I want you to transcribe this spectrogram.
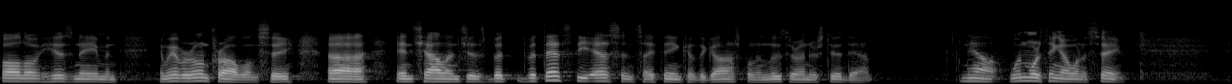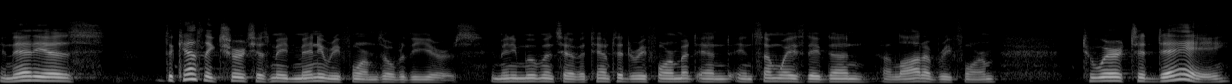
follow His name. And, and we have our own problems, see, uh, and challenges. But, but that's the essence, I think, of the gospel, and Luther understood that. Now, one more thing I want to say, and that is the Catholic Church has made many reforms over the years. Many movements have attempted to reform it, and in some ways they've done a lot of reform. To where today,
